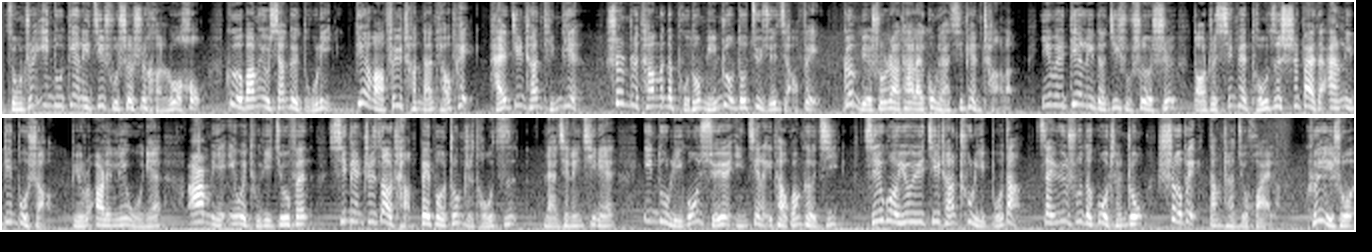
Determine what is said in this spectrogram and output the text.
总之，印度电力基础设施很落后，各邦又相对独立，电网非常难调配，还经常停电，甚至他们的普通民众都拒绝缴费，更别说让他来供养芯片厂了。因为电力等基础设施导致芯片投资失败的案例并不少，比如2005年，ARM 也因为土地纠纷，芯片制造厂被迫终止投资。两千零七年，印度理工学院引进了一套光刻机，结果由于机场处理不当，在运输的过程中设备当场就坏了。可以说，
